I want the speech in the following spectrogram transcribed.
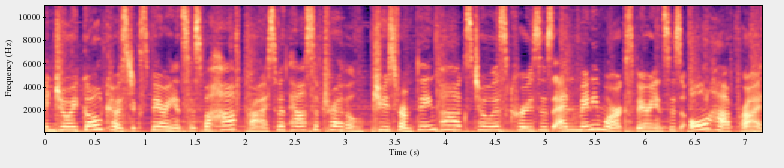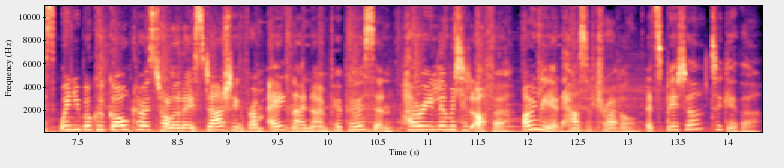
Enjoy Gold Coast experiences for half price with House of Travel. Choose from theme parks, tours, cruises, and many more experiences, all half price, when you book a Gold Coast holiday starting from $8.99 per person. Hurry, limited offer. Only at House of Travel. It's better together.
